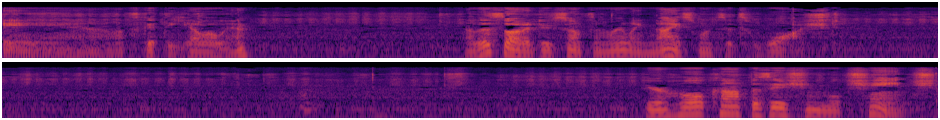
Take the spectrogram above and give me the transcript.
And let's get the yellow in. Now this ought to do something really nice once it's washed. Your whole composition will change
